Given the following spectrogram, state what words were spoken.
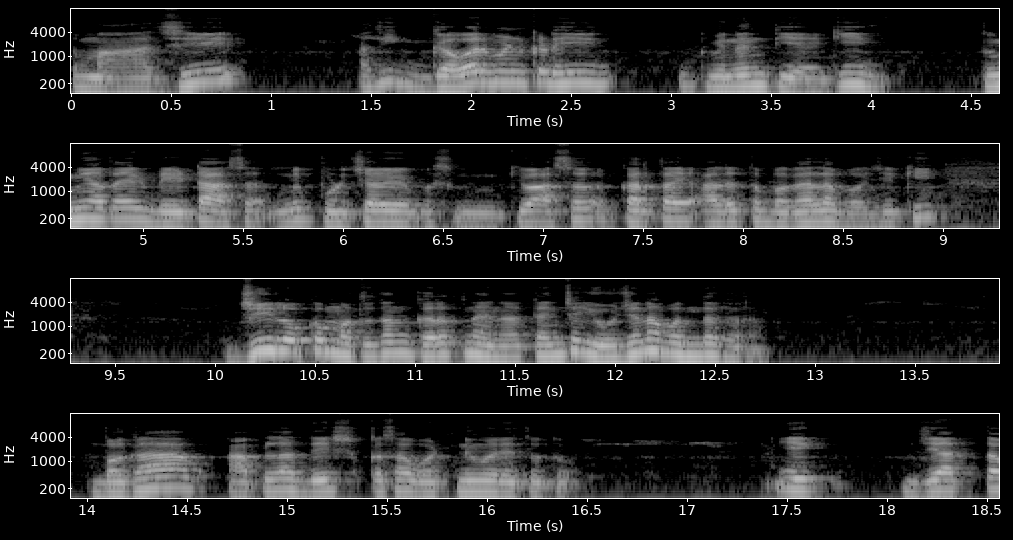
तर माझी आधी गव्हर्नमेंटकडे ही विनंती आहे की तुम्ही आता एक डेटा असा मी पुढच्या वेळेपासून किंवा असं करता आलं तर बघायला पाहिजे की जी लोक मतदान करत नाही ना त्यांच्या योजना बंद करा. बघा आपला देश कसा वटणीवर येतो तो. एक जे आत्ता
